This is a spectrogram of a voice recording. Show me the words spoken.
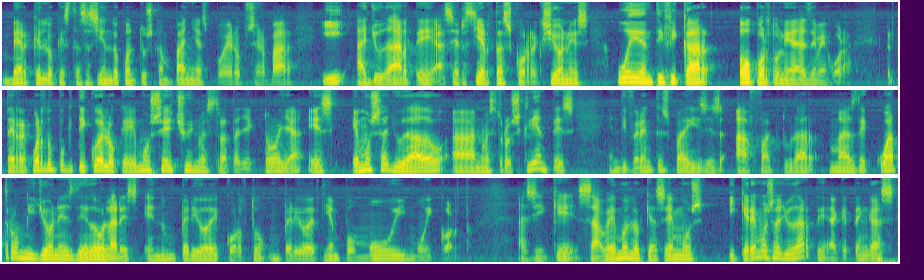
ver qué es lo que estás haciendo con tus campañas, poder observar y ayudarte a hacer ciertas correcciones o identificar oportunidades de mejora. Te recuerdo un poquitico de lo que hemos hecho y nuestra trayectoria es hemos ayudado a nuestros clientes en diferentes países a facturar más de 4 millones de dólares en un periodo de corto, un periodo de tiempo muy, muy corto. Así que sabemos lo que hacemos y queremos ayudarte a que tengas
